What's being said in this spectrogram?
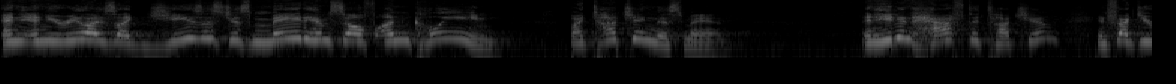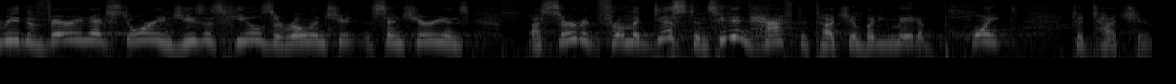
And, and you realize, like, Jesus just made himself unclean by touching this man. And he didn't have to touch him. In fact, you read the very next story, and Jesus heals the Roman centurion's uh, servant from a distance. He didn't have to touch him, but he made a point to touch him,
